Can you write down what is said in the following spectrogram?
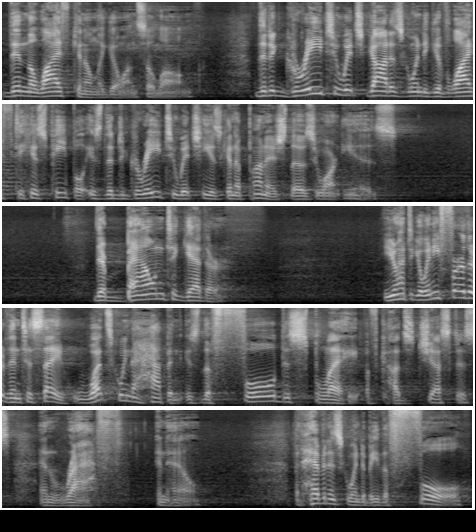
then the life can only go on so long. The degree to which God is going to give life to his people is the degree to which he is going to punish those who aren't his. They're bound together. You don't have to go any further than to say what's going to happen is the full display of God's justice and wrath in hell. But heaven is going to be the full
